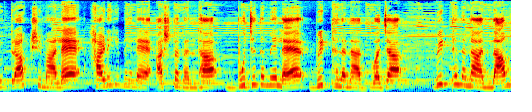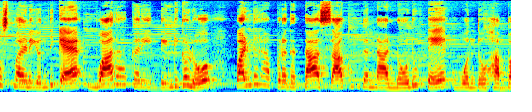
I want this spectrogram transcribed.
ರುದ್ರಾಕ್ಷಿ ಮಾಲೆ ಹಣೆಯ ಮೇಲೆ ಅಷ್ಟಗಂಧ, ಭುಜದ ಮೇಲೆ ವಿಠಲನ ಧ್ವಜ. ವಿಠಲನ ನಾಮಸ್ಮರಣೆಯೊಂದಿಗೆ ವಾರಾಕರಿ ದಿಂಡಿಗಳು ಪಂಡರಾಪುರದತ್ತ ಸಾಗುವುದನ್ನು ನೋಡುವುದೇ ಒಂದು ಹಬ್ಬ.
